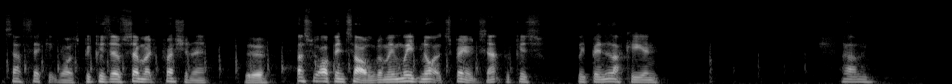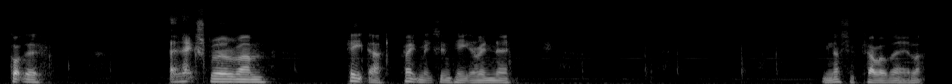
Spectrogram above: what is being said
That's how thick it was because there was so much pressure there. Yeah. That's what I've been told. I mean, we've not experienced that because we've been lucky and um, got the an extra um, heater, paint mixing heater in there. And that's your colour there, look.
